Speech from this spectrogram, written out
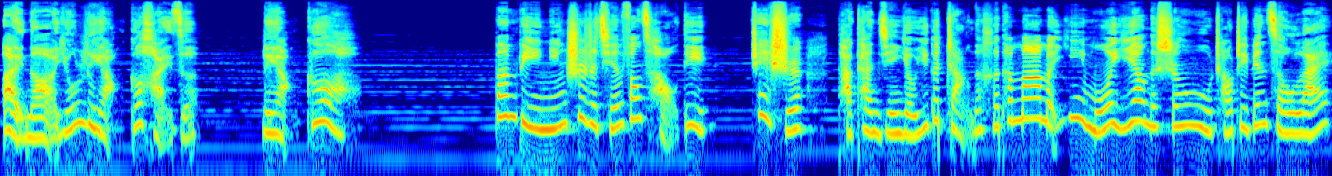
艾娜有两个孩子，两个。斑比凝视着前方草地，这时他看见有一个长得和他妈妈一模一样的生物朝这边走来，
